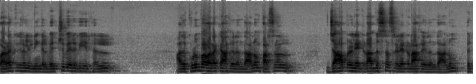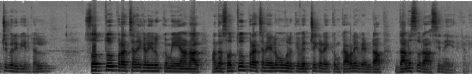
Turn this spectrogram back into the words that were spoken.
வழக்குகளில் நீங்கள் வெற்றி பெறுவீர்கள். அது குடும்ப வழக்காக இருந்தாலும் பர்சனல் ஜாப் ரிலேட்டடாக பிஸ்னஸ் ரிலேட்டடாக இருந்தாலும் வெற்றி பெறுவீர்கள். சொத்து பிரச்சனைகள் இருக்குமே ஆனால் அந்த சொத்து பிரச்சனையிலும் உங்களுக்கு வெற்றி கிடைக்கும். கவலை வேண்டாம். தனுசு ராசி நேயர்களே.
